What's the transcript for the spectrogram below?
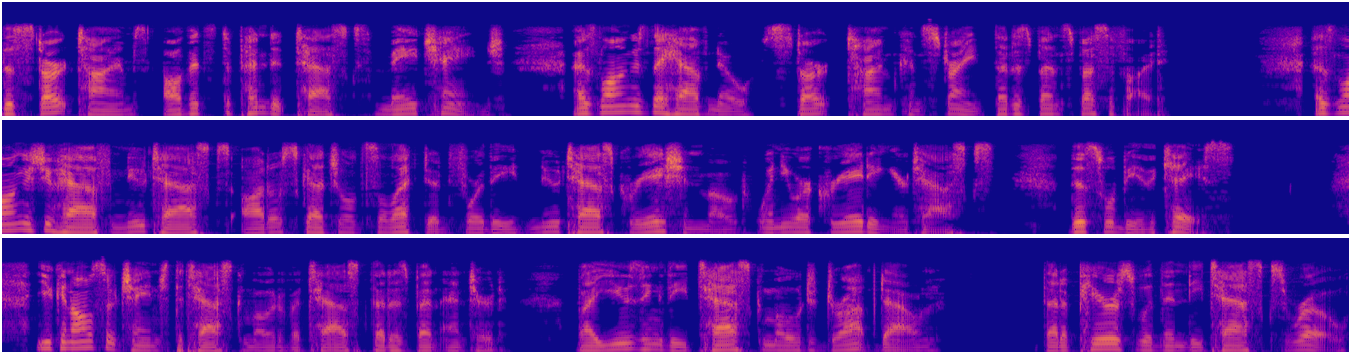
the start times of its dependent tasks may change, as long as they have no start time constraint that has been specified. As long as you have New Tasks Auto-Scheduled selected for the New Task Creation mode when you are creating your tasks, this will be the case. You can also change the task mode of a task that has been entered by using the Task Mode drop-down that appears within the Tasks row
